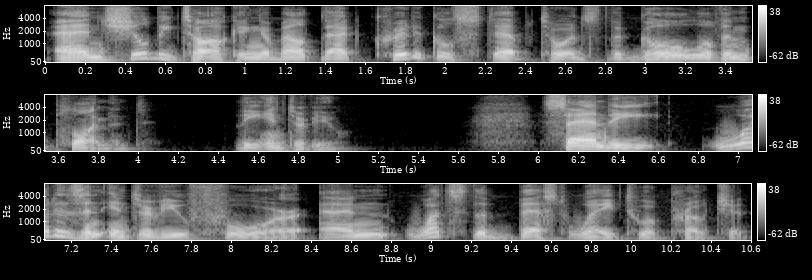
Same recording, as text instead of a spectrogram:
and she'll be talking about that critical step towards the goal of employment, the interview. Sandy, what is an interview for, and what's the best way to approach it?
